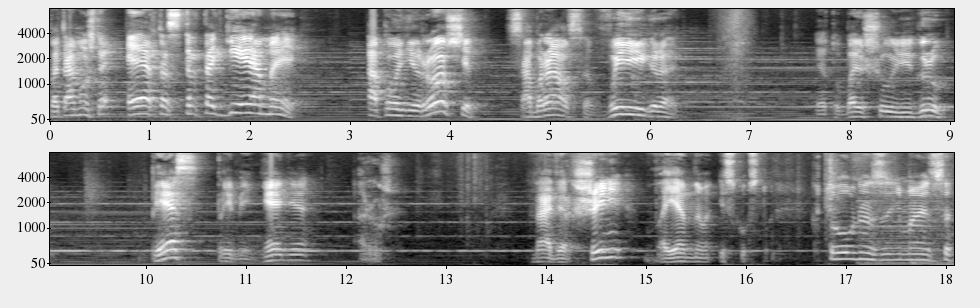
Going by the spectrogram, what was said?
Потому что это стратегемы. А планировщик собрался выиграть эту большую игру без применения оружия. На вершине военного искусства. Кто у нас занимается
